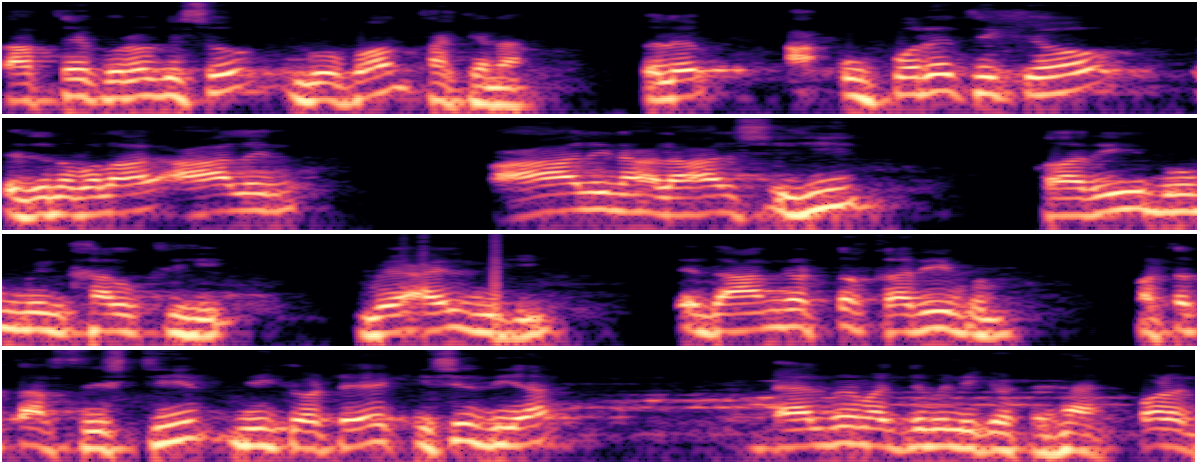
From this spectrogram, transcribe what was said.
তাতে কোনো কিছু গোপন থাকে না। তাহলে উপরে থেকেও এই জন্য বলা হয় আলিন আলিন আল আরশিহি করিব মিন খালকিহি বেআলমিহি এ দামি অর্থ করিব অর্থাৎ তার সৃষ্টির নিকটে, কিসে দিয়া? অ্যালমের মাধ্যমে নিকটে হ্যাঁ পড়েন।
